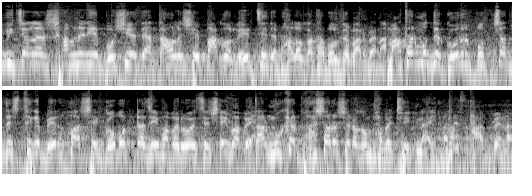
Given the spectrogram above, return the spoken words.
টিভি চ্যানেলের সামনে নিয়ে বসিয়ে দেন তাহলে সেই পাগল। এর চাইতে ভালো কথা বলতে পারবে না। মাথার মধ্যে গরুর পশ্চাৎ দেশ থেকে বের হওয়া সেই গোবরটা যেভাবে রয়েছে সেইভাবে তার মুখের ভাষারও সেরকম ভাবে ঠিক নাই। থাকবে না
